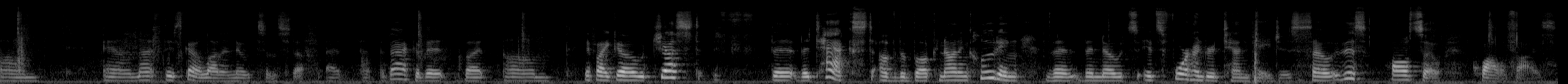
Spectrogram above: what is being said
Um, and that there's got a lot of notes and stuff at, at the back of it. But um, if I go just the, the text of the book, not including the, the notes, it's 410 pages. So this also qualifies.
